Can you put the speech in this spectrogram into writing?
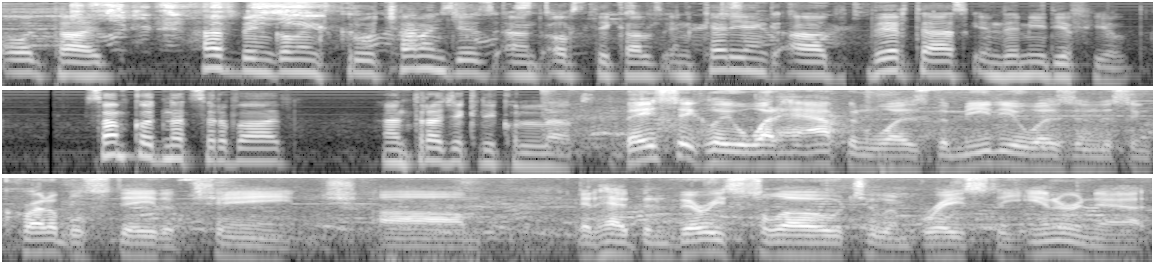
all types have been going through challenges and obstacles in carrying out their task in the media field. Some could not survive and tragically collapsed. Basically, what happened was the media was in this incredible state of change. Um, it had been very slow to embrace the internet,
